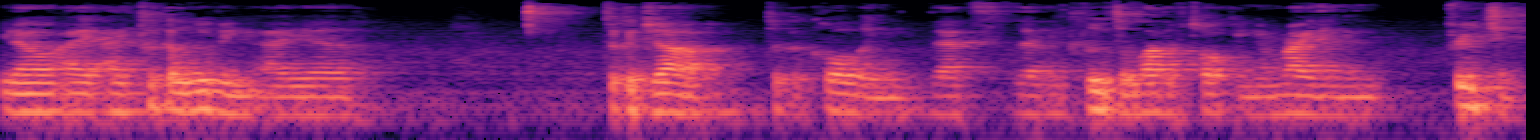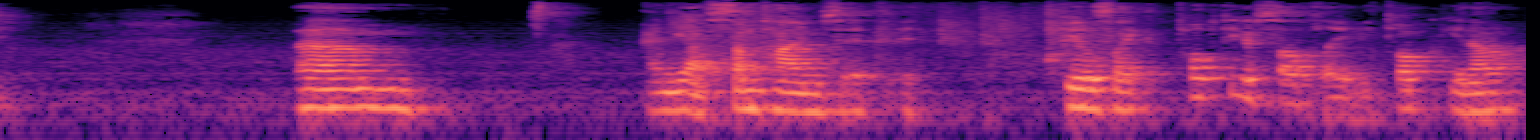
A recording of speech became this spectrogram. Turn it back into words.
You know, I, I took a living, I uh, took a job, took a calling that, that includes a lot of talking and writing and preaching. Um, and yeah, sometimes it, it feels like talk to yourself, lady. Talk, you know,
